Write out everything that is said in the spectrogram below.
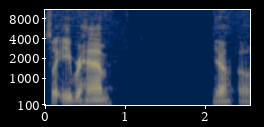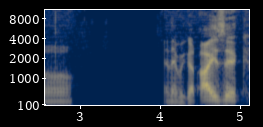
So Abraham yeah. Uh, And then we got Isaac.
